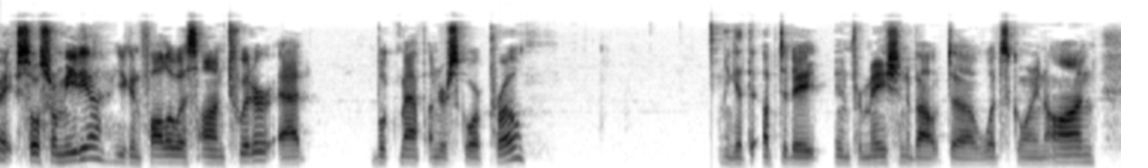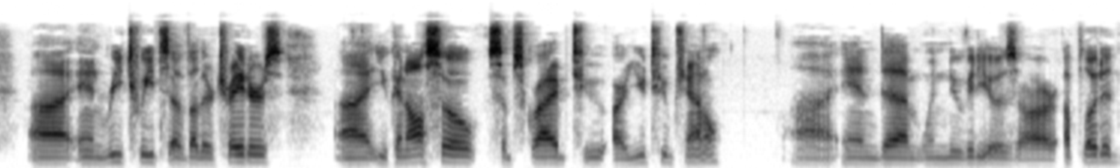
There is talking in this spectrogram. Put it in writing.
right, social media, you can follow us on Twitter at bookmap underscore pro and get the up-to-date information about uh, what's going on uh, and retweets of other traders. Uh, you can also subscribe to our YouTube channel uh, and um, when new videos are uploaded,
